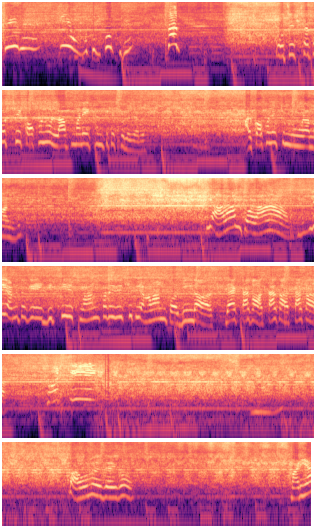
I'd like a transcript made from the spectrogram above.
কি রে কি হতে হচ্ছে ধ্যাৎ। ও চেষ্টা করছে কখনো লাভ মারে এখান থেকে চলে যাবে। আর কখনো একটু নোংরা মাখবে তুই আরাম কর আরাম। বুঝলি আমি তোকে দিচ্ছি স্নান করে দিচ্ছি তুই আরাম কর বিন্দাস। দেখ টাকা টাকা টাকা। পাগল হয়ে যায় গো। মারিয়া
